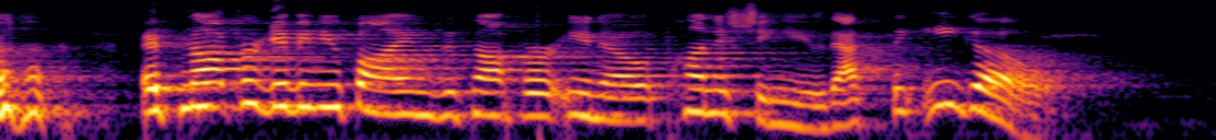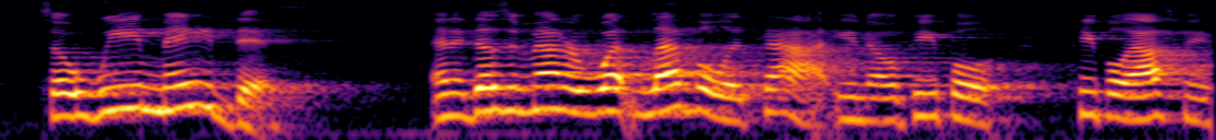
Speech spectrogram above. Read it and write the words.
it's not for giving you fines, it's not for, you know, punishing you. That's the ego. So we made this. And it doesn't matter what level it's at. You know, people people ask me,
